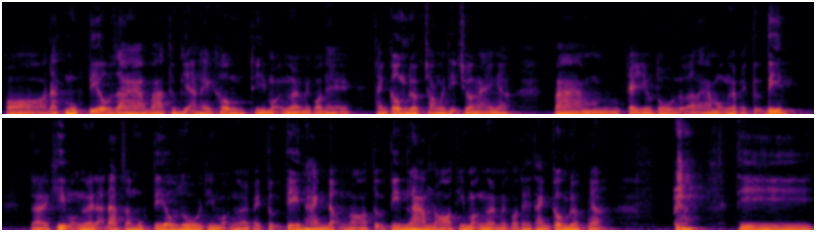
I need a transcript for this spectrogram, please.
có đặt mục tiêu ra và thực hiện hay không thì mọi người mới có thể thành công được trong cái thị trường này nhé và cái yếu tố nữa là mọi người phải tự tin đấy, khi mọi người đã đặt ra mục tiêu rồi thì mọi người phải tự tin hành động nó, tự tin làm nó thì mọi người mới có thể thành công được nhá. Thì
